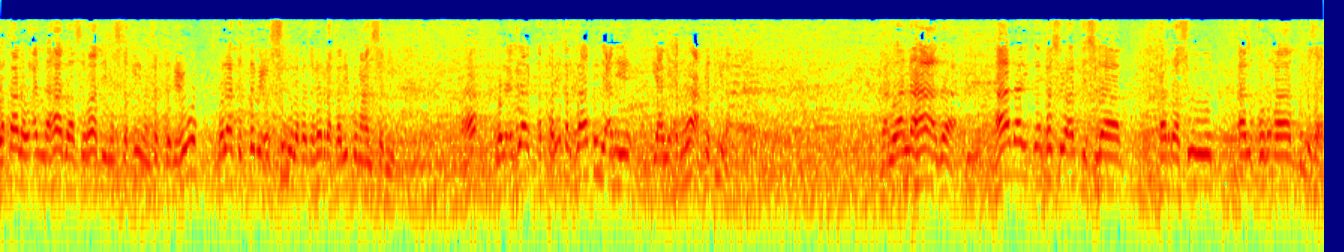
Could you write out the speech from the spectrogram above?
وقال وأن هذا صراطي مستقيما فاتبعوه ولا تتبعوا السبل فتفرق بكم عن سبيل. ها؟ ولذلك الطريق الباطل يعني يعني أنواع كثيرة. يعني وأن هذا هذا يفسر الإسلام الرسول القرآن كل صحيح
